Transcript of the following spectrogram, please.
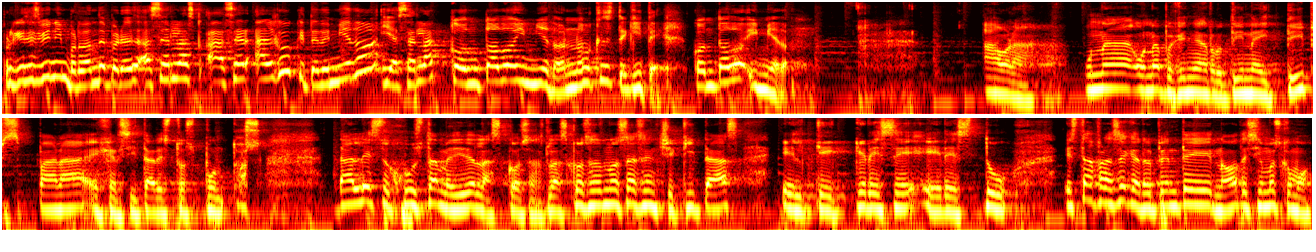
porque eso es bien importante, pero es hacerlas, hacer algo que te dé miedo y hacerla con todo y miedo, no que se te quite, con todo y miedo. Ahora, una, una pequeña rutina y tips para ejercitar estos puntos. Dale su justa medida a las cosas. Las cosas no se hacen chiquitas, el que crece eres tú. Esta frase que de repente no decimos como,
